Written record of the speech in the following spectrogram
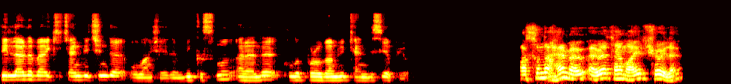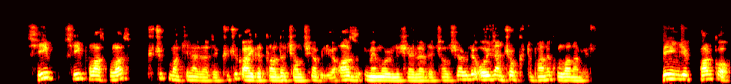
dillerde belki kendi içinde olan şeylerin bir kısmı herhalde programcı kendisi yapıyor. Aslında hem evet hem hayır şöyle. C, C++ küçük makinelerde, küçük aygıtlarda çalışabiliyor. Az memorili şeylerde çalışabiliyor. O yüzden çok kütüphane kullanamıyor. Birinci fark o.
